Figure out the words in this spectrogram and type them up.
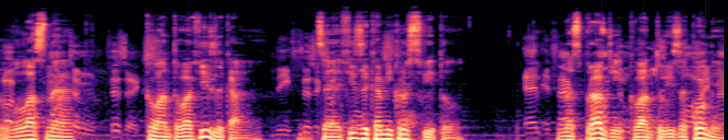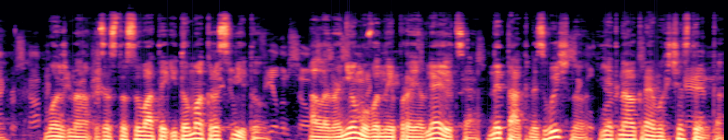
власне, квантова фізика це фізика мікросвіту. Насправді, квантові закони можна застосувати і до макросвіту, але на ньому вони проявляються не так незвично, як на окремих частинках.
